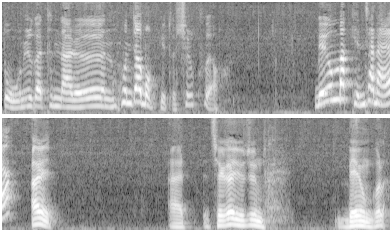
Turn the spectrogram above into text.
또 오늘 같은 날은 혼자 먹기도 싫고요. 매운맛 괜찮아요? 아니, 아, 제가 요즘 매운 걸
